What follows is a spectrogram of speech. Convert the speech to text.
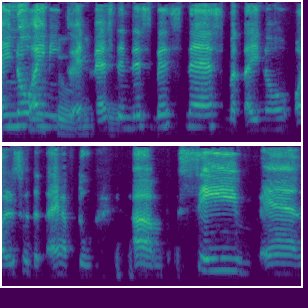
I know me I need too, to invest in this business, but I know also that I have to um save and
